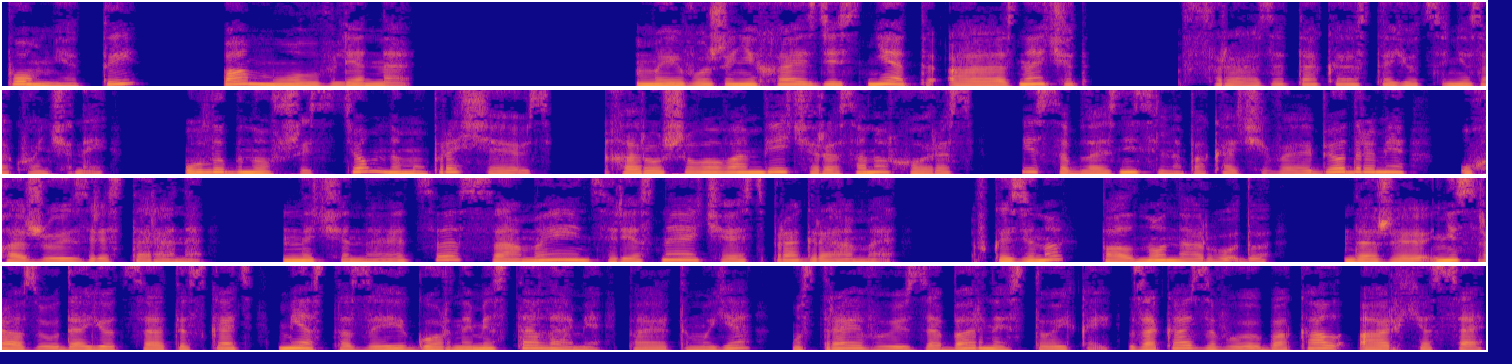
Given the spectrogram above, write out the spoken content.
Помни, ты помолвлена. Моего жениха здесь нет, а значит... Фраза так и остается незаконченной. Улыбнувшись темному, прощаюсь. «Хорошего вам вечера, Санур Хорес!» И, соблазнительно покачивая бедрами, ухожу из ресторана. Начинается самая интересная часть программы. В казино полно народу. Даже не сразу удается отыскать место за игорными столами, поэтому я устраиваюсь за барной стойкой, заказываю бокал архиса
